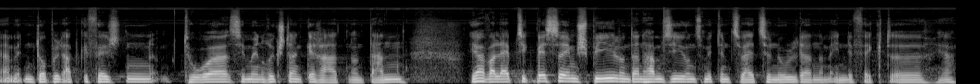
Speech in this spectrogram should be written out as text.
ja, mit einem doppelt abgefälschten Tor sind wir in Rückstand geraten. Und dann ja, war Leipzig besser im Spiel und dann haben sie uns mit dem 2 zu 0 dann am Endeffekt äh, ja,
